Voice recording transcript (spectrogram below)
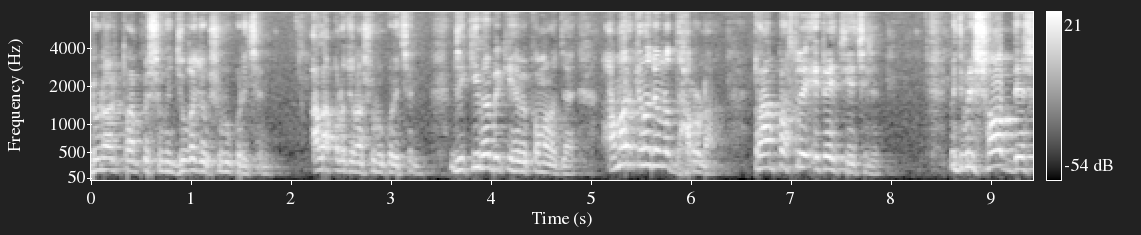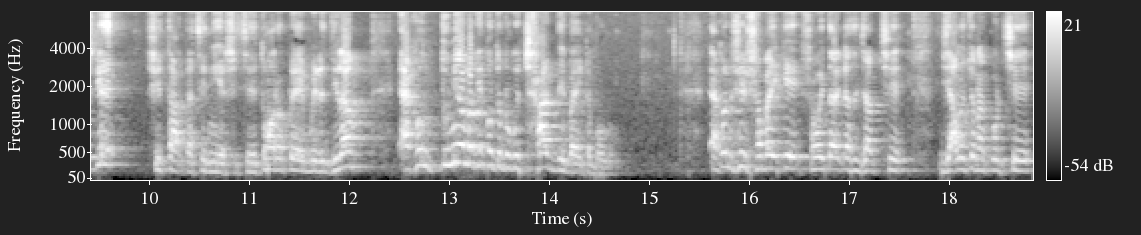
ডোনাল্ড ট্রাম্পের সঙ্গে যোগাযোগ শুরু করেছেন, আলাপ আলোচনা শুরু করেছেন, যে কীভাবে কীভাবে কমানো যায়। আমার কেন যেন ধারণা, ট্রাম্প আসলে এটাই চেয়েছিলেন। পৃথিবীর সব দেশকে সে তার কাছে নিয়ে এসেছে তোমার উপরে মেরে দিলাম। এখন তুমি আমাকে কতটুকু ছাড় দিবা এটা বলো। এখন সে সবাইকে, সবাই তার কাছে যাচ্ছে, যে আলোচনা করছে,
